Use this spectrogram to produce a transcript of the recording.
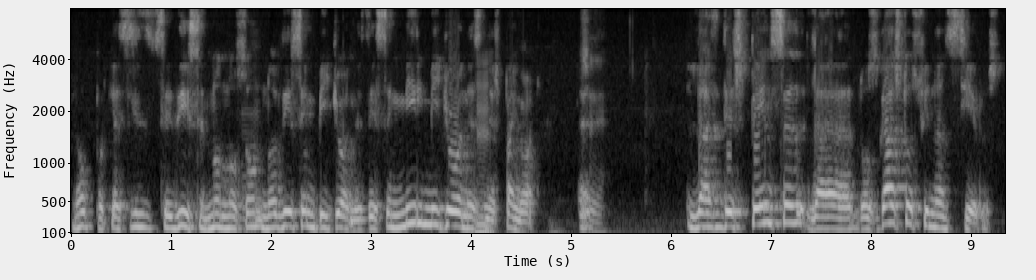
¿no? porque así se dice, no, no, son, no dicen billones, dicen mil millones en mm. español. ¿eh? Las despensas, los gastos financieros.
